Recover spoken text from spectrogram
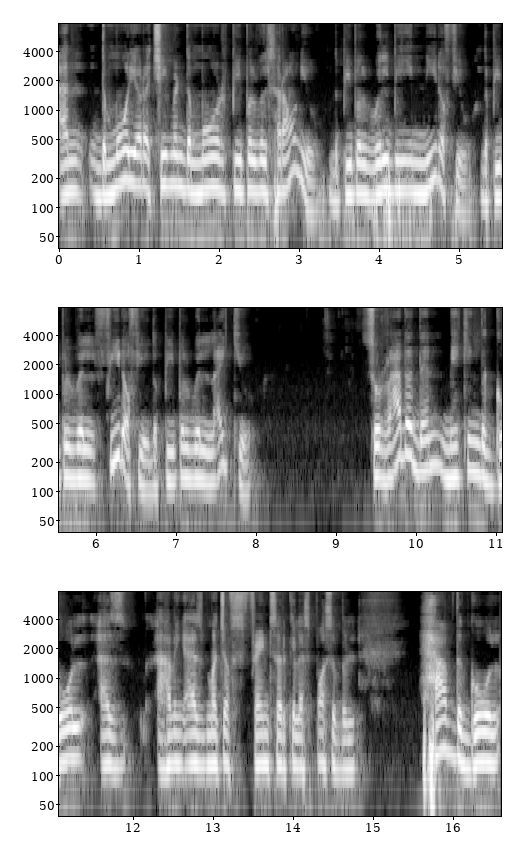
And the more your achievement the more people will surround you. The people will be in need of you. The people will feed of you. The people will like you. So rather than making the goal as having as much of friend circle as possible have the goal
